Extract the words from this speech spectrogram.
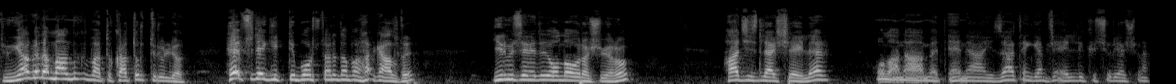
Dünya kadar mal mı battı? Katır trilyon. Hepsi de gitti. Borçları da bana kaldı. 20 senedir onunla uğraşıyorum. Hacizler şeyler. Ulan Ahmet enayi. Zaten gelmişsin 50 küsur yaşına.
